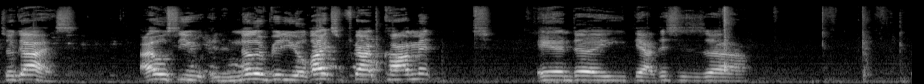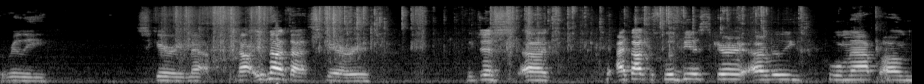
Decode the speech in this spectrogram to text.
So, guys, I will see you in another video. Like, subscribe, comment, and uh, yeah, this is uh, a really scary map. Not, it's not that scary. It just, uh, I thought this would be a scary, a really cool map. Um,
